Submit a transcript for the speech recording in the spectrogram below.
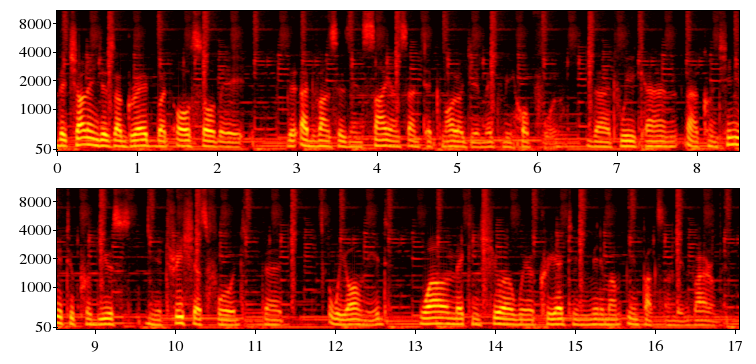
The challenges are great, but also the, the advances in science and technology make me hopeful that we can uh, continue to produce nutritious food that we all need while making sure we're creating minimum impacts on the environment.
